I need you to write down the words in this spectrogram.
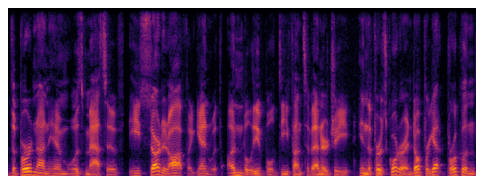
the burden on him was massive. He started off again with unbelievable defensive energy in the first quarter. And don't forget, Brooklyn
